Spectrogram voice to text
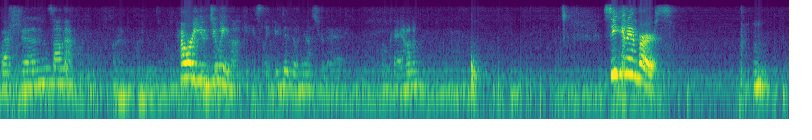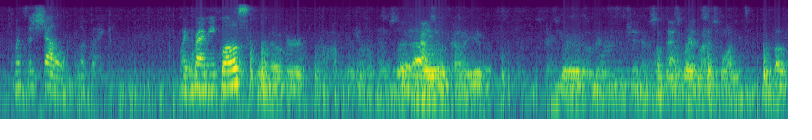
Questions on that? How are you doing on these, like you did them yesterday? Okay on them? Secant inverse. What's the shell look like? Like prime equals? one over, Absolute the value. absolute value. Square over something squared minus one. Both.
